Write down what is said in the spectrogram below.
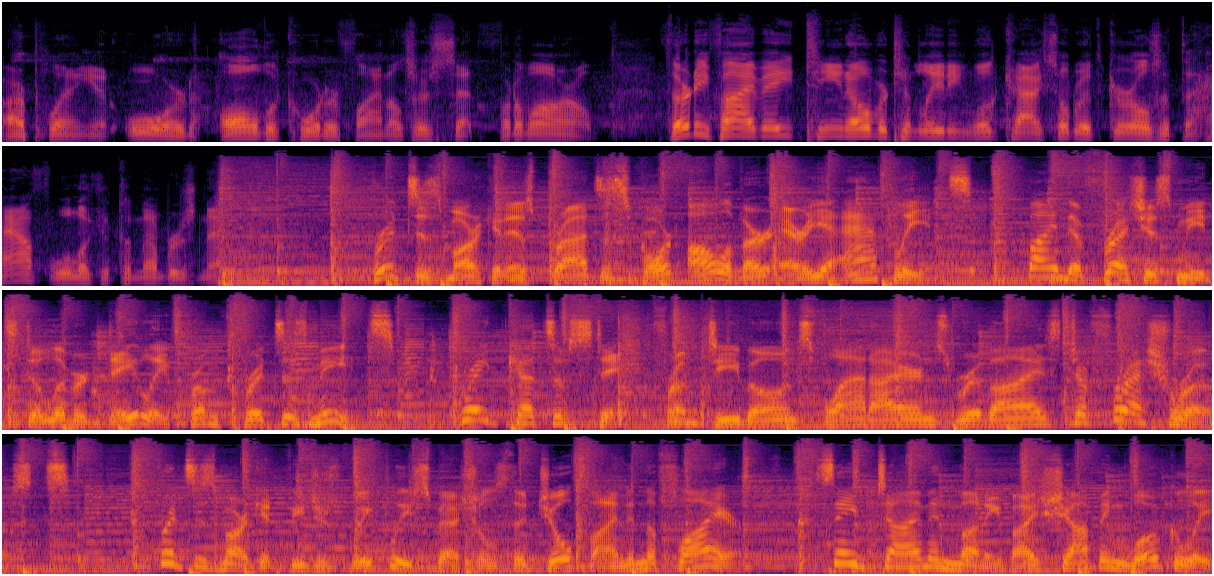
are playing at Ord. All the quarterfinals are set for tomorrow. 35 18 Overton leading Wilcox Hildreth girls at the half. We'll look at the numbers next. Fritz's Market is proud to support all of our area athletes. Find the freshest meats delivered daily from Fritz's Meats. Great cuts of steak from T-bones, flat irons, ribeyes to fresh roasts. Fritz's Market features weekly specials that you'll find in the flyer. Save time and money by shopping locally.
